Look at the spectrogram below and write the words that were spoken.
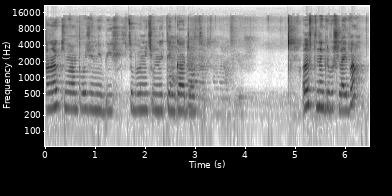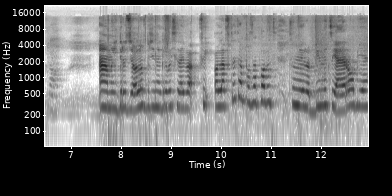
A na jakim mam poziomie bi? Chciałbym mieć mnie ten gadżet. Olaf, ty nagrywasz live'a? A, moi drodzy, Olaf będzie nagrywać live'a. Olaf, ty tam pozapowiedz, co my robimy, co ja robię.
